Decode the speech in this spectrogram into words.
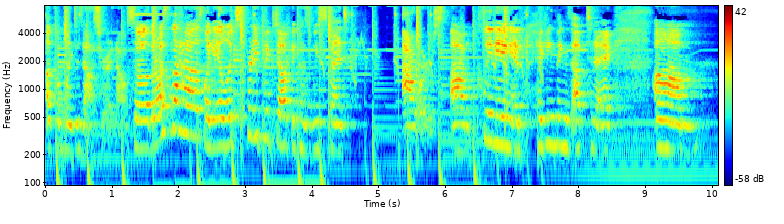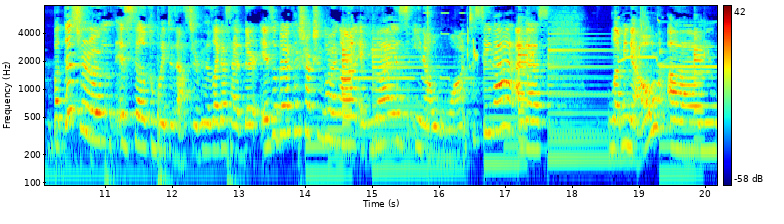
a complete disaster right now. So the rest of the house, like it looks pretty picked up because we spent hours um, cleaning and picking things up today. Um, but this room is still a complete disaster because like I said, there is a bit of construction going on. If you guys, you know, want to see that, I guess let me know. Um,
